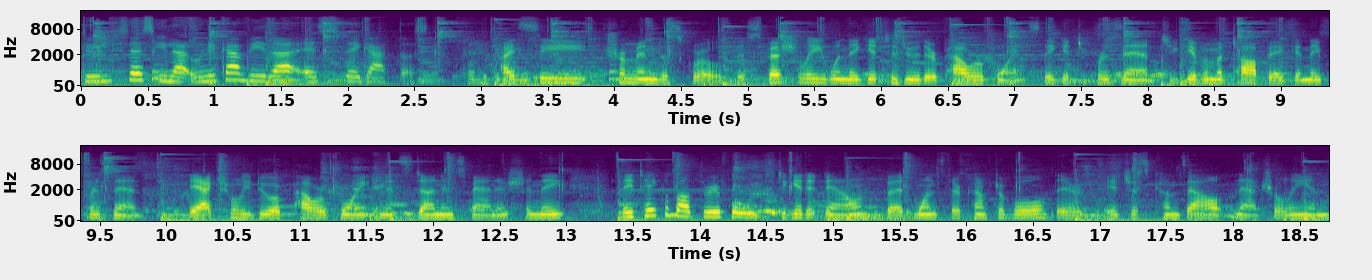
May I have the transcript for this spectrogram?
dulces y la única vida es de gatos. I see tremendous growth, especially when they get to do their PowerPoints. They get to present, you give them a topic and they present. They actually do a PowerPoint and it's done in Spanish and they, they take about three or four weeks to get it down, but once they're comfortable, they're, it just comes out naturally and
